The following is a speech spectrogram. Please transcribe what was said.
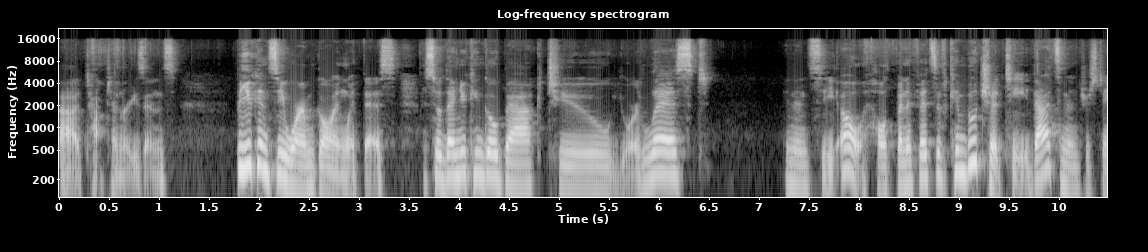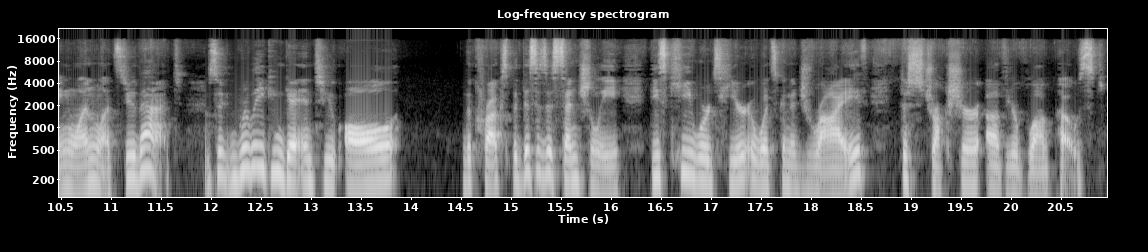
uh, top 10 reasons. But you can see where I'm going with this. So then you can go back to your list and then see, oh, health benefits of kombucha tea. That's an interesting one. Let's do that. So really you can get into all the crux, but this is essentially these keywords here are what's going to drive the structure of your blog post.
